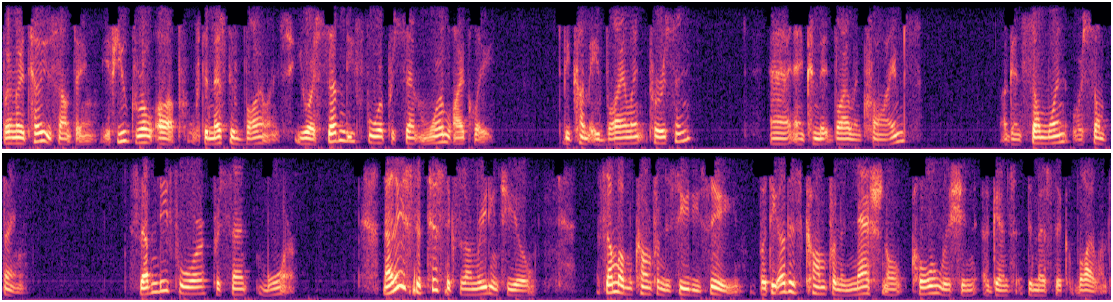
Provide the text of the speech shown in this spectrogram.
But I'm going to tell you something. If you grow up with domestic violence, you are 74% more likely to become a violent person and, and commit violent crimes against someone or something. 74% more. Now, these statistics that I'm reading to you Some of them come from the CDC, but the others come from the National Coalition Against Domestic Violence.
